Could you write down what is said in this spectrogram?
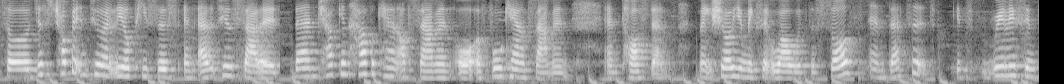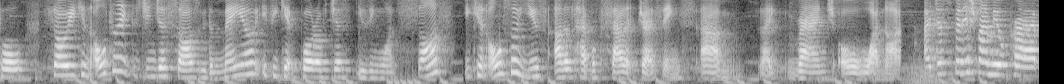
So just chop it into like little pieces and add it to your salad. Then chuck in half a can of salmon or a full can of salmon and toss them. Make sure you mix it well with the sauce and that's it. It's really simple. So you can alternate the ginger sauce with the mayo if you get bored of just using one sauce. You can also use other type of salad dressings. Um, like ranch or whatnot. I just finished my meal prep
